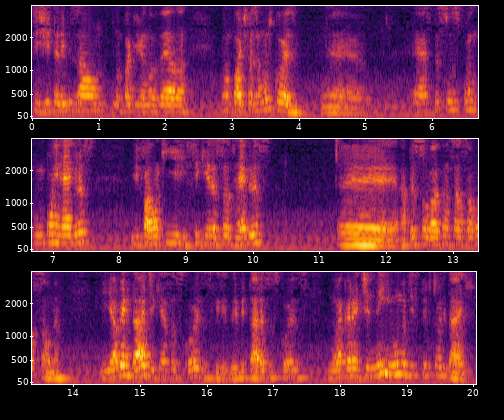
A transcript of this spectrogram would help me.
Assistir televisão, não pode ver novela, não pode fazer um monte de coisa. É, é, as pessoas põem, impõem regras e falam que seguir essas regras é, a pessoa vai alcançar a salvação, né? E a verdade é que essas coisas, querido, evitar essas coisas não é garantia nenhuma de espiritualidade.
